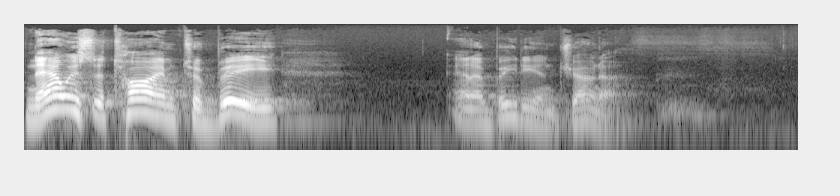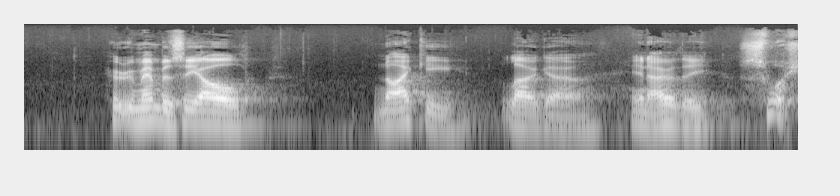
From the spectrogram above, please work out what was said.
Now is the time to be an obedient Jonah. Who remembers the old Nike logo? You know, the swoosh.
